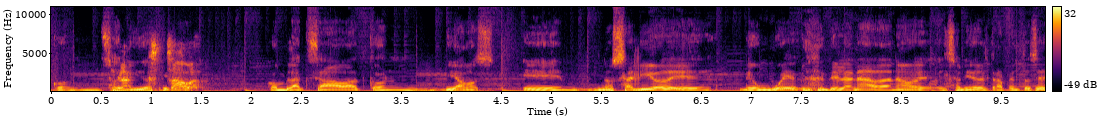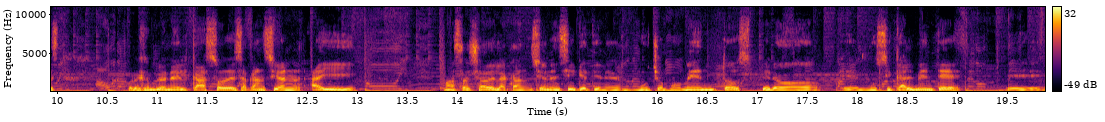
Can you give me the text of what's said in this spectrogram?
con sonidos que Sabbath. con Black Sabbath, con, digamos, eh, no salió de, de un web, de la nada, ¿no? El sonido del trap. Entonces, por ejemplo, en el caso de esa canción hay, más allá de la canción en sí, que tiene muchos momentos, pero eh, musicalmente eh,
